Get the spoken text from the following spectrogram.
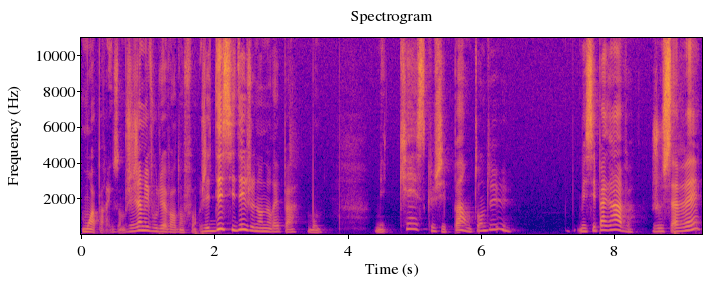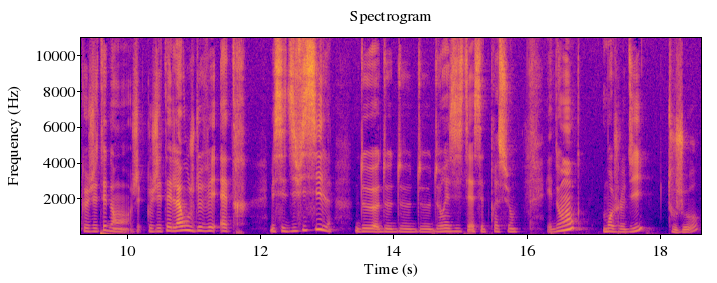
Moi, par exemple, j'ai jamais voulu avoir d'enfants. J'ai décidé que je n'en aurais pas. Bon, mais qu'est-ce que j'ai pas entendu? Mais c'est pas grave. Je savais que j'étais dans, que j'étais là où je devais être. Mais c'est difficile de, résister à cette pression. Et donc, moi, je le dis toujours.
